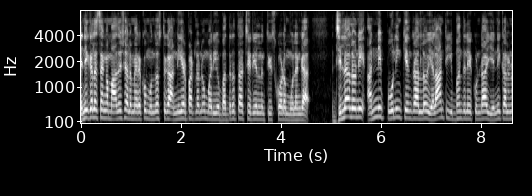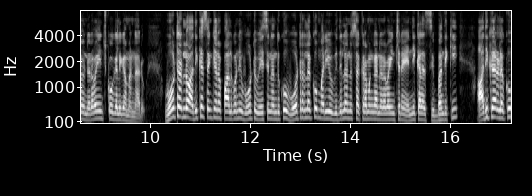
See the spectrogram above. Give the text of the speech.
ఎన్నికల సంఘం ఆదేశాల మేరకు ముందస్తుగా అన్ని ఏర్పాట్లను మరియు భద్రతా చర్యలను తీసుకోవడం మూలంగా జిల్లాలోని అన్ని పోలింగ్ కేంద్రాల్లో ఎలాంటి ఇబ్బంది లేకుండా ఎన్నికలను నిర్వహించుకోగలిగామన్నారు. ఓటర్లు అధిక సంఖ్యలో పాల్గొని ఓటు వేసినందుకు ఓటర్లకు మరియు విధులను సక్రమంగా నిర్వహించిన ఎన్నికల సిబ్బందికి అధికారులకు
